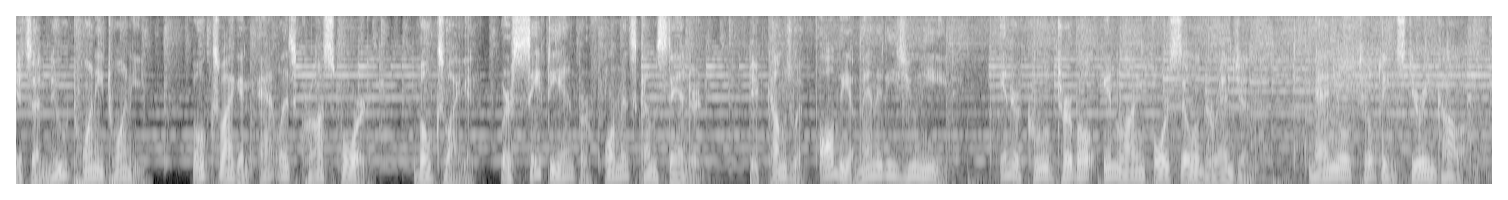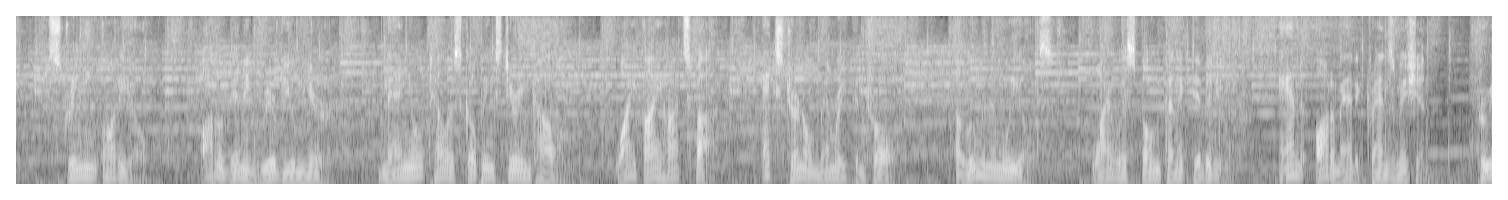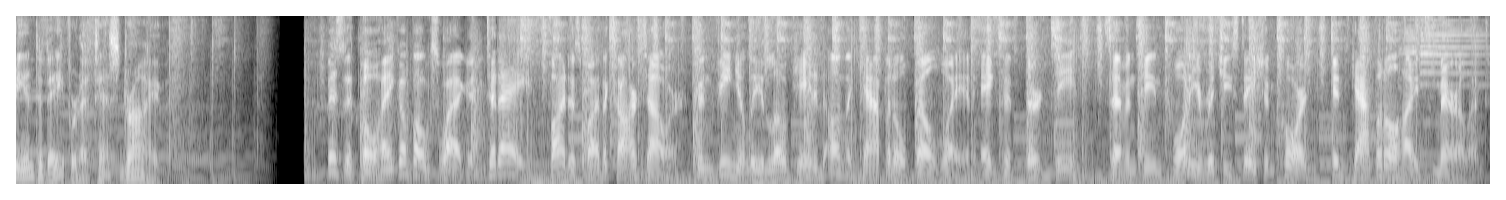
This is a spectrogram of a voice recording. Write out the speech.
It's a new 2020 Volkswagen Atlas Cross Sport. Volkswagen, where safety and performance come standard. It comes with all the amenities you need. Intercooled turbo inline four-cylinder engine, manual tilting steering column, streaming audio, auto-dimming rearview mirror, manual telescoping steering column, Wi-Fi hotspot, external memory control, aluminum wheels, wireless phone connectivity, and automatic transmission. Hurry in today for a test drive. Visit Pohanka Volkswagen today. Find us by the car tower, conveniently located on the Capitol Beltway at exit 13, 1720 Ritchie Station Court in Capitol Heights, Maryland.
